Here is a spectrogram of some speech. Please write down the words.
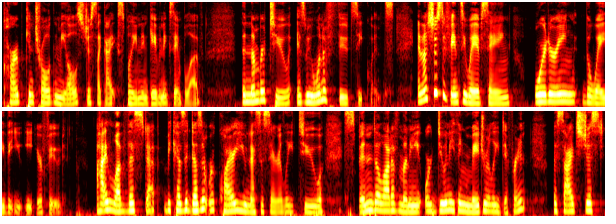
carb controlled meals, just like I explained and gave an example of, the number two is we want a food sequence. And that's just a fancy way of saying ordering the way that you eat your food. I love this step because it doesn't require you necessarily to spend a lot of money or do anything majorly different besides just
